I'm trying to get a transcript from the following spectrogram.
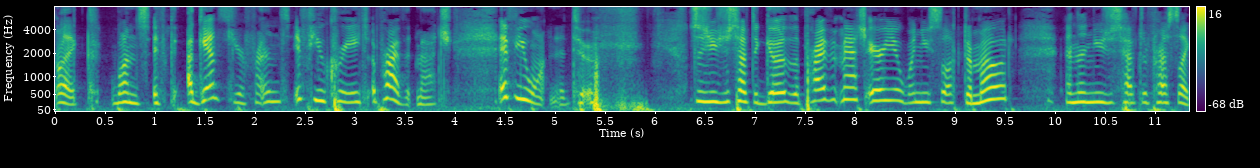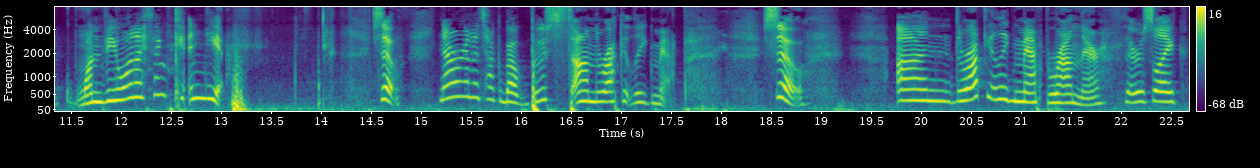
like ones if against your friends if you create a private match if you wanted to. So you just have to go to the private match area when you select a mode and then you just have to press like 1v1 I think and yeah. So, now we're going to talk about boosts on the Rocket League map. So, on the Rocket League map around there, there's like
